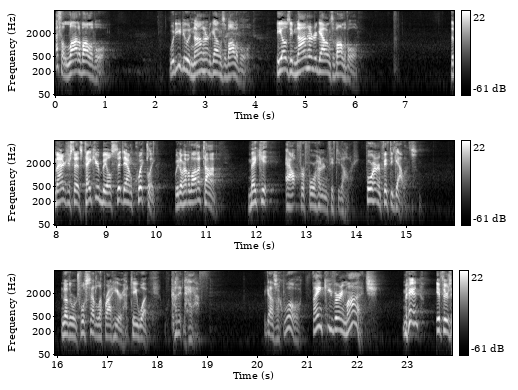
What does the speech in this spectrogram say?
That's a lot of olive oil. What do you do with 900 gallons of olive oil? He owes him 900 gallons of olive oil. The manager says, Take your bill, sit down quickly. We don't have a lot of time. Make it out for $450, 450 gallons. In other words, we'll settle up right here. I tell you what, cut it in half. The guy's like, Whoa, thank you very much. Man, if there's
